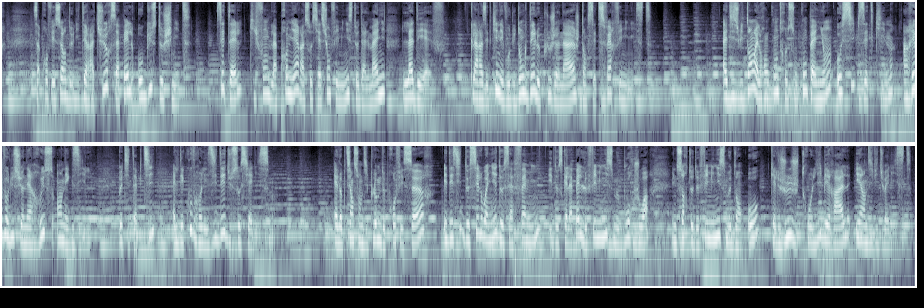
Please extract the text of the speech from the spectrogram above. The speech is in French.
Sa professeure de littérature s'appelle Auguste Schmidt. C'est elle qui fonde la première association féministe d'Allemagne, l'ADF. Clara Zetkin évolue donc dès le plus jeune âge dans cette sphère féministe. À 18 ans, elle rencontre son compagnon Ossip Zetkin, un révolutionnaire russe en exil. Petit à petit, elle découvre les idées du socialisme. Elle obtient son diplôme de professeur et décide de s'éloigner de sa famille et de ce qu'elle appelle le féminisme bourgeois, une sorte de féminisme d'en haut qu'elle juge trop libéral et individualiste.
